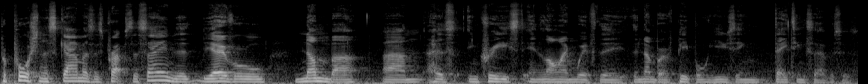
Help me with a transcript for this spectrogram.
proportion of scammers is perhaps the same, the, the overall number um, has increased in line with the, the number of people using dating services.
